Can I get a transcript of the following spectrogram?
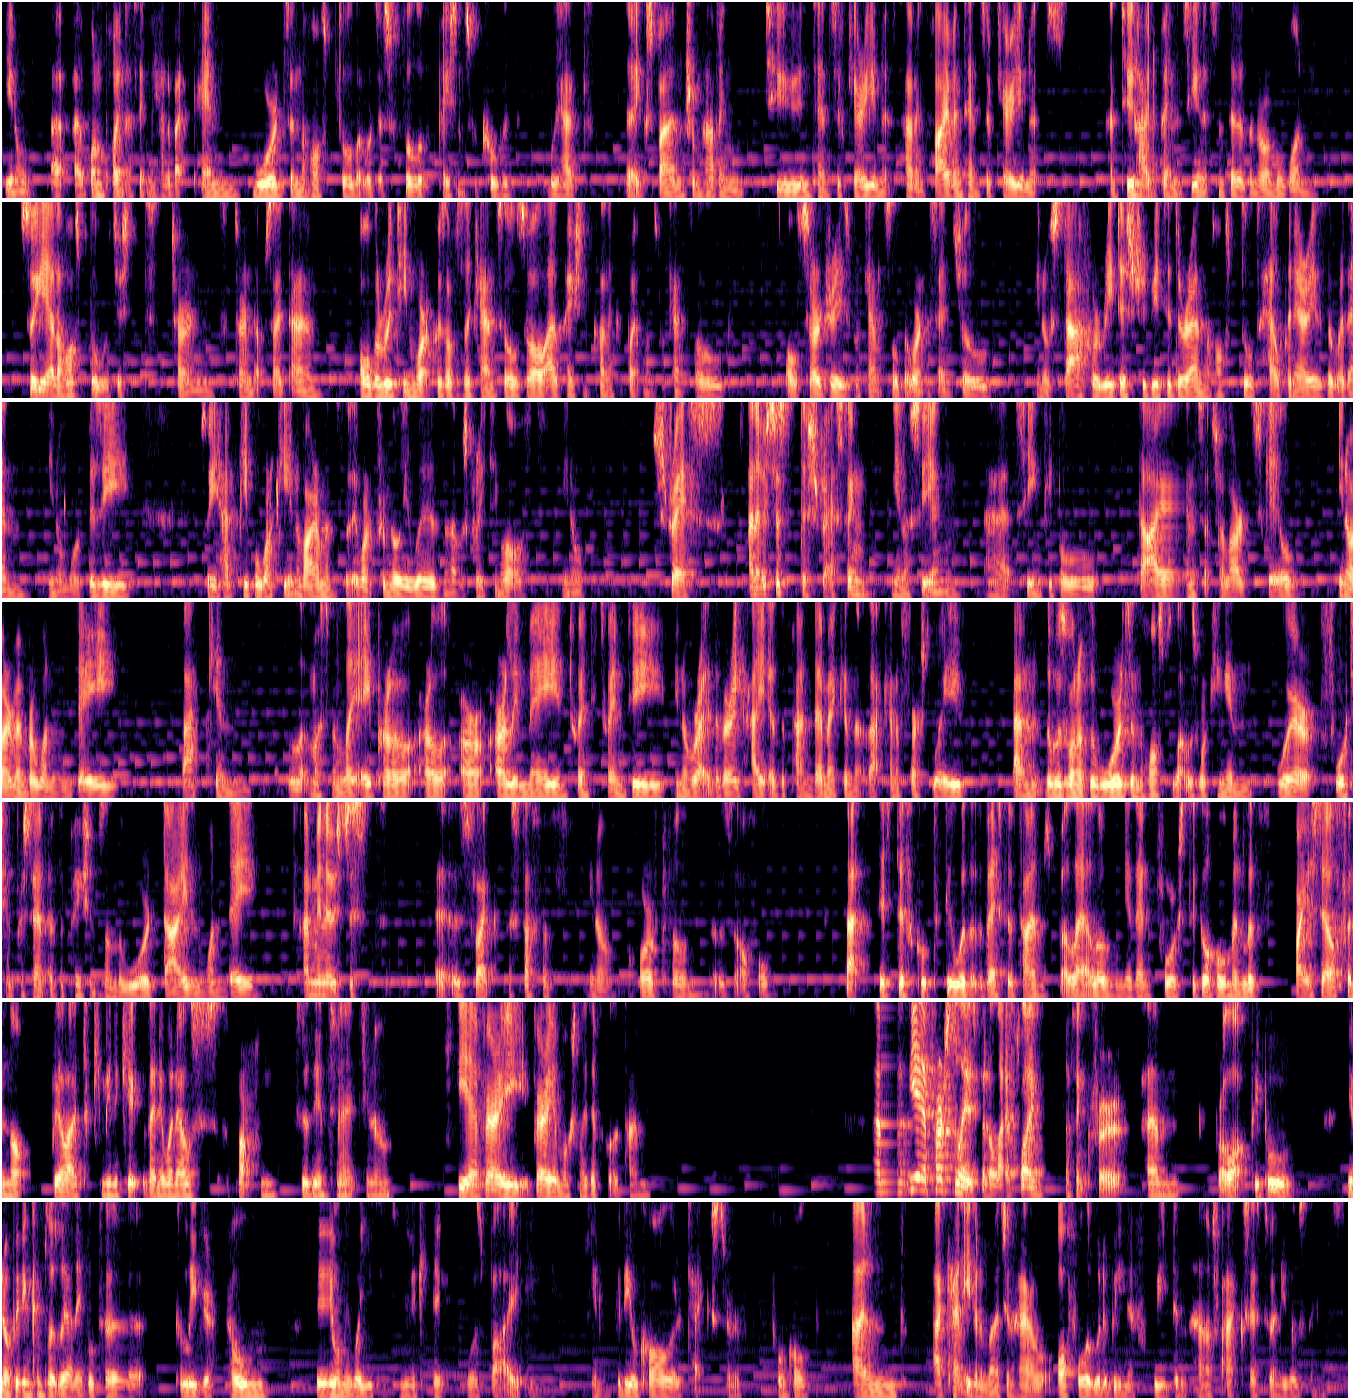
you know, at, at, one point, I think we had about 10 wards in the hospital that were just full of patients with COVID. We had to expand from having two intensive care units to having five intensive care units and two high dependency units instead of the normal one. So yeah, the hospital was just turned turned upside down. All the routine work was obviously cancelled, so all outpatient clinic appointments were cancelled, all surgeries were cancelled that weren't essential. You know, staff were redistributed around the hospital to help in areas that were then, you know, more busy. So you had people working in environments that they weren't familiar with, and that was creating a lot of, you know, stress. And it was just distressing, you know, seeing uh, seeing people die in such a large scale. You know, I remember one day back in it must have been late April or, early May in 2020. You know, right at the very height of the pandemic and that, that kind of first wave. And there was one of the wards in the hospital that I was working in where 40% of the patients on the ward died in one day. I mean, it was just it was like the stuff of you know a horror film. It was awful. That is difficult to deal with at the best of times, but let alone when you're then forced to go home and live by yourself and not be allowed to communicate with anyone else apart from through the internet. You know, yeah, very very emotionally difficult at times. Um, yeah, personally, it's been a lifeline. I think for um, for a lot of people, you know, being completely unable to to leave your home, the only way you could communicate was by you know, video call or text or phone call. And I can't even imagine how awful it would have been if we didn't have access to any of those things.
